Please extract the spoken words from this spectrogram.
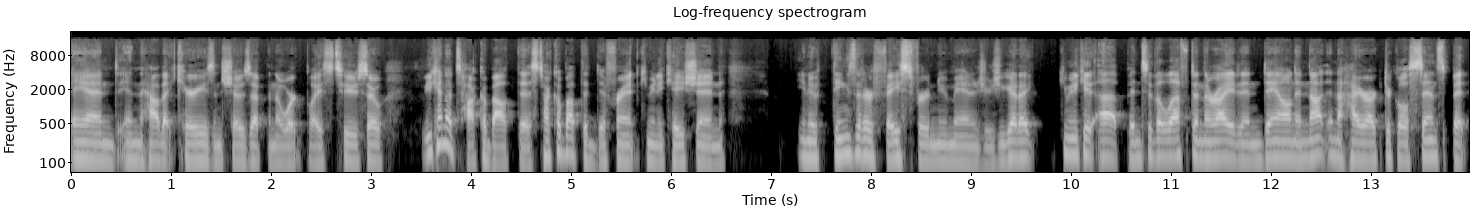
and in how that carries and shows up in the workplace too. So we kind of talk about this, talk about the different communication, you know, things that are faced for new managers. You got to communicate up and to the left and the right and down, and not in a hierarchical sense, but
